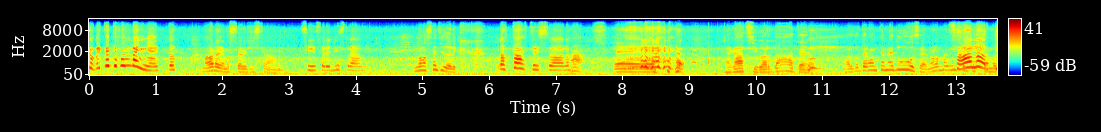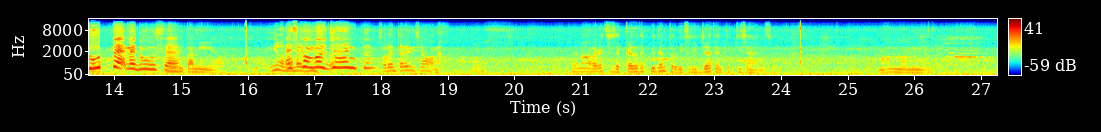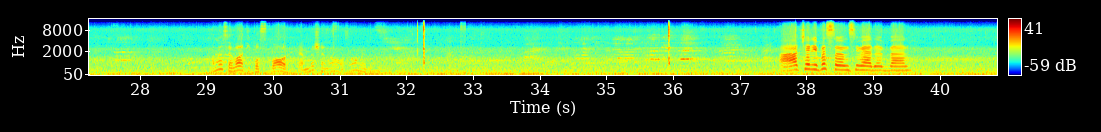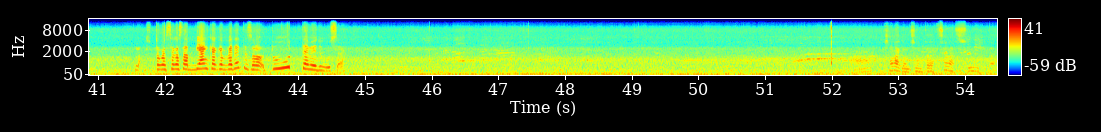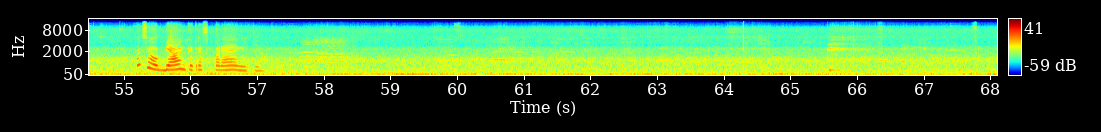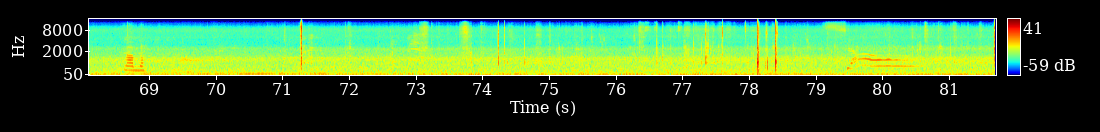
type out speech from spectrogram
Marco, perché ti fa un bagnetto? Ma ora che non stai registrando. Sì, sto registrando. Non ho sentito le... L'ho tolto il suono. Ah, eh, ragazzi guardate, guardate quante meduse, non ho mai visto Sono queste meduse tutte in meduse. vita mia. Io non È sconvolgente. solo in televisione. Cioè no ragazzi se cadete qui dentro vi friggete in tutti i sensi. Mamma mia. A me sembrava tipo sporca, invece no, sono meduse. Ah, c'è il riflesso che non si vede bene. Ma tutta questa cosa bianca che vedete sono tutte meduse. Ah, c'è una concentrazione assurda. Poi sono bianche, trasparenti. Nada. Tchau!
